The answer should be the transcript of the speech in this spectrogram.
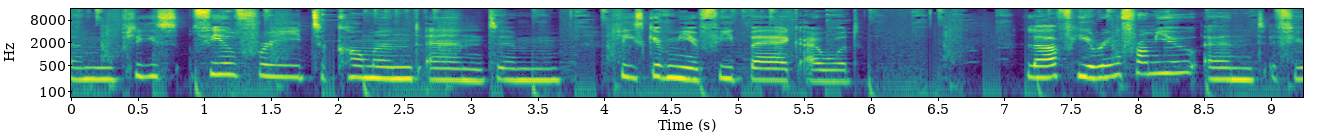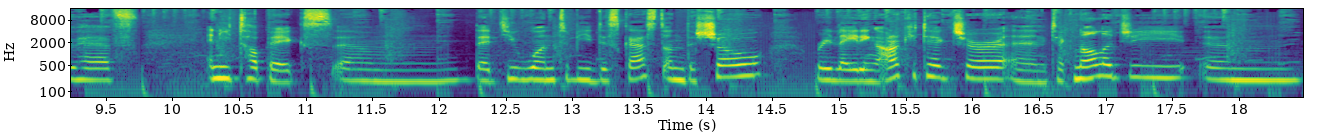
um, please feel free to comment and um, please give me your feedback. I would love hearing from you. And if you have any topics um, that you want to be discussed on the show relating architecture and technology um,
